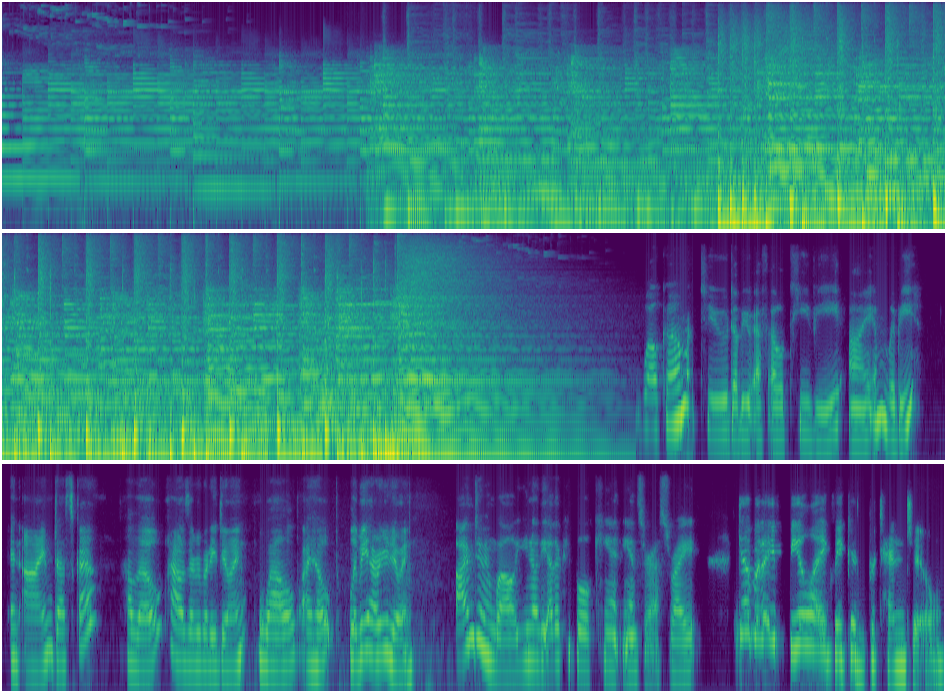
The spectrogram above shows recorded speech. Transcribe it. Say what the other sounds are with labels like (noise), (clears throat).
Welcome to WFL TV. I am Libby. And I'm Jessica. Hello. How's everybody doing? Well, I hope. Libby, how are you doing? I'm doing well. You know, the other people can't answer us, right? Yeah, but I feel like they could pretend to.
